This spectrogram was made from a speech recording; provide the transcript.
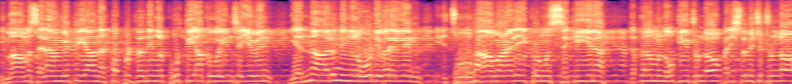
ഇമാമ സലാം വീട്ടിയാ നഷ്ടപ്പെട്ടത് നിങ്ങൾ പൂർത്തിയാക്കുകയും ചെയ്യുവിൻ. എന്നാലും നിങ്ങൾ ഓടി വരലിൻ. ഇതൊക്കെ നമ്മൾ നോക്കിയിട്ടുണ്ടോ? പരിശ്രമിച്ചിട്ടുണ്ടോ?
